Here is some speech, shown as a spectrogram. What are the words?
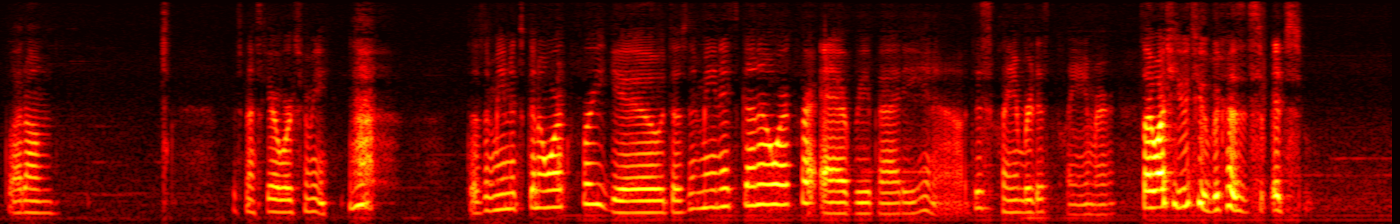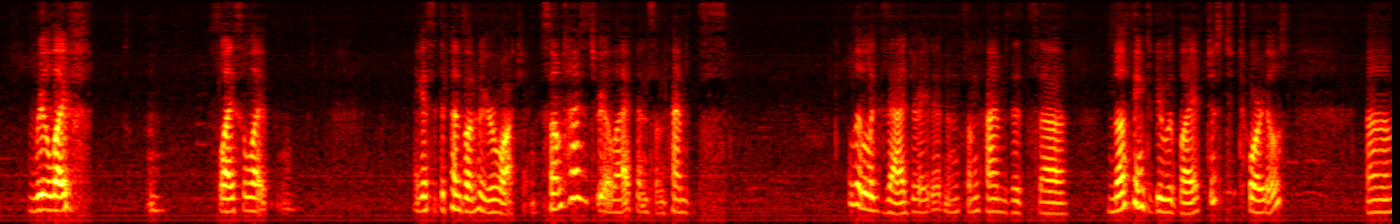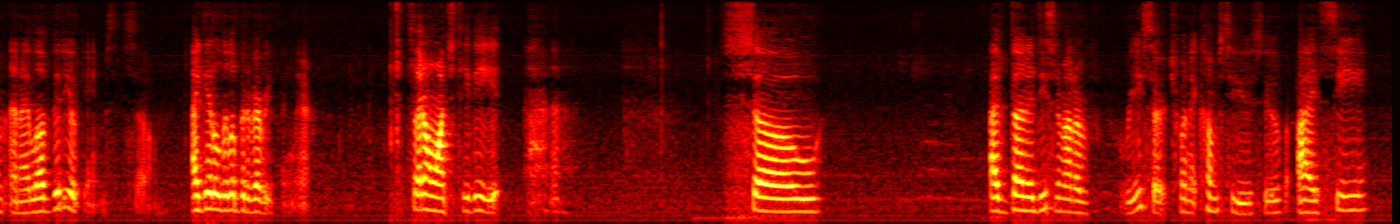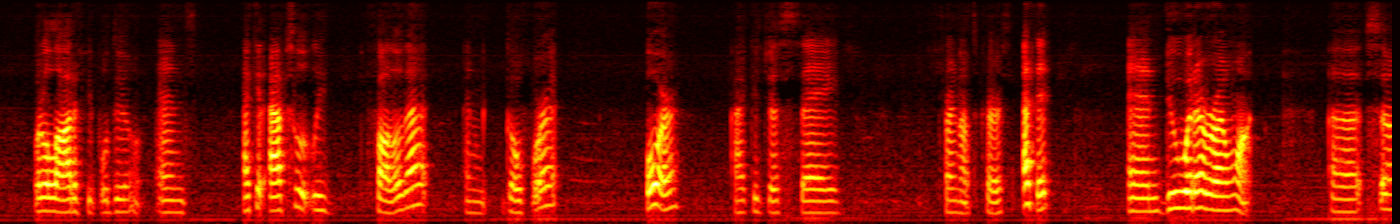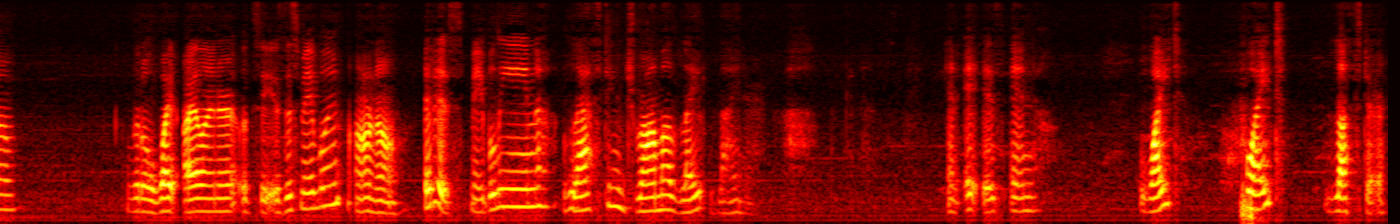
But, um, this mascara works for me. Doesn't mean it's to work for you. Doesn't mean it's to work for everybody, you know. Disclaimer, disclaimer. So I watch YouTube because it's it's real life slice of life. I guess it depends on who you're watching. Sometimes it's real life and sometimes it's a little exaggerated and sometimes it's uh, nothing to do with life, just tutorials. Um, and I love video games, so I get a little bit of everything there. So I don't watch TV so I've done a decent amount of research when it comes to YouTube. I see what a lot of people do, and I could absolutely follow that and go for it. Or I could just say, try not to curse, F it, and do whatever I want. Uh, so a little white eyeliner. Let's see, is this Maybelline? I don't know. It is Maybelline Lasting Drama Light Liner. And it is in white, white luster.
